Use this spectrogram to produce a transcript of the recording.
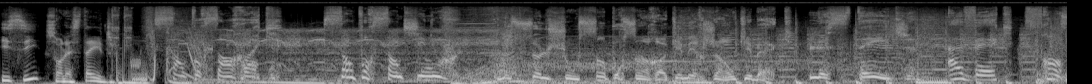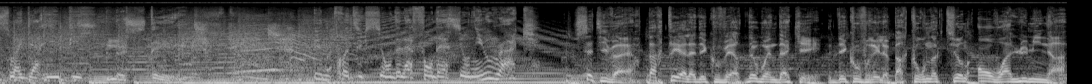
ici sur le stage. 100% rock. 100% de chez nous. Le seul show 100% rock émergent au Québec. Le Stage. Avec François Gariepi. Le Stage. Une production de la Fondation New Rock. Cet hiver, partez à la découverte de Wendake. Découvrez le parcours nocturne Onwa Lumina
